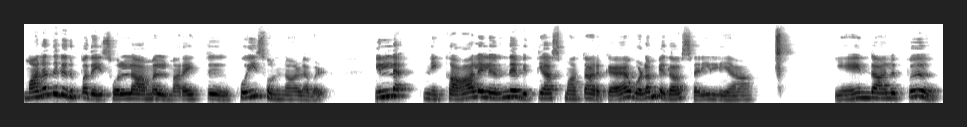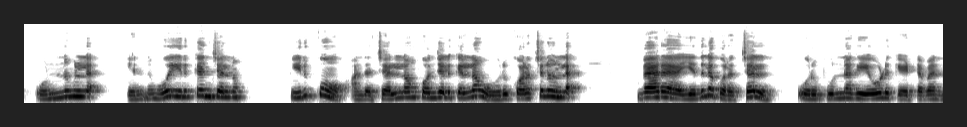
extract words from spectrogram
மனதில் இருப்பதை சொல்லாமல் மறைத்து பொய் சொன்னாள் அவள். இல்ல நீ காலையிலிருந்தே வித்தியாசமா தான் இருக்க. உடம்பு ஏதாவது சரியில்லையா? ஏன் தாளுப்பு ஒன்றும் இல்லை என்னவோ இருக்கேன்னு செல்லும். இருக்கும். அந்த செல்லம் கொஞ்சலுக்கெல்லாம் ஒரு குறைச்சலும் இல்லை. வேற எதுல குறைச்சல்? ஒரு புன்னகையோடு கேட்டவன்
